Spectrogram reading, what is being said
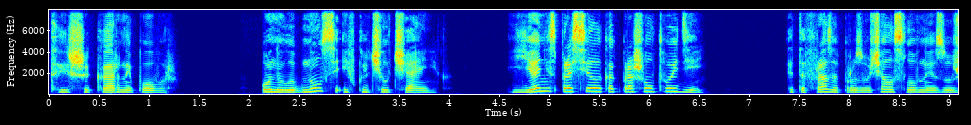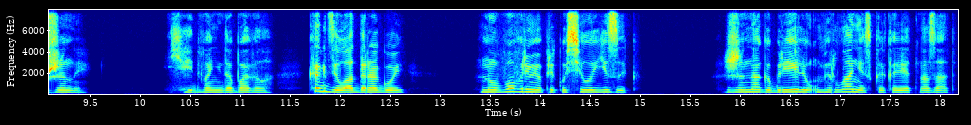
ты шикарный повар». Он улыбнулся и включил чайник. «Я не спросила, как прошел твой день». Эта фраза прозвучала словно из уст жены. Я едва не добавила «Как дела, дорогой?» Но вовремя прикусила язык. Жена Габриэля умерла несколько лет назад,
